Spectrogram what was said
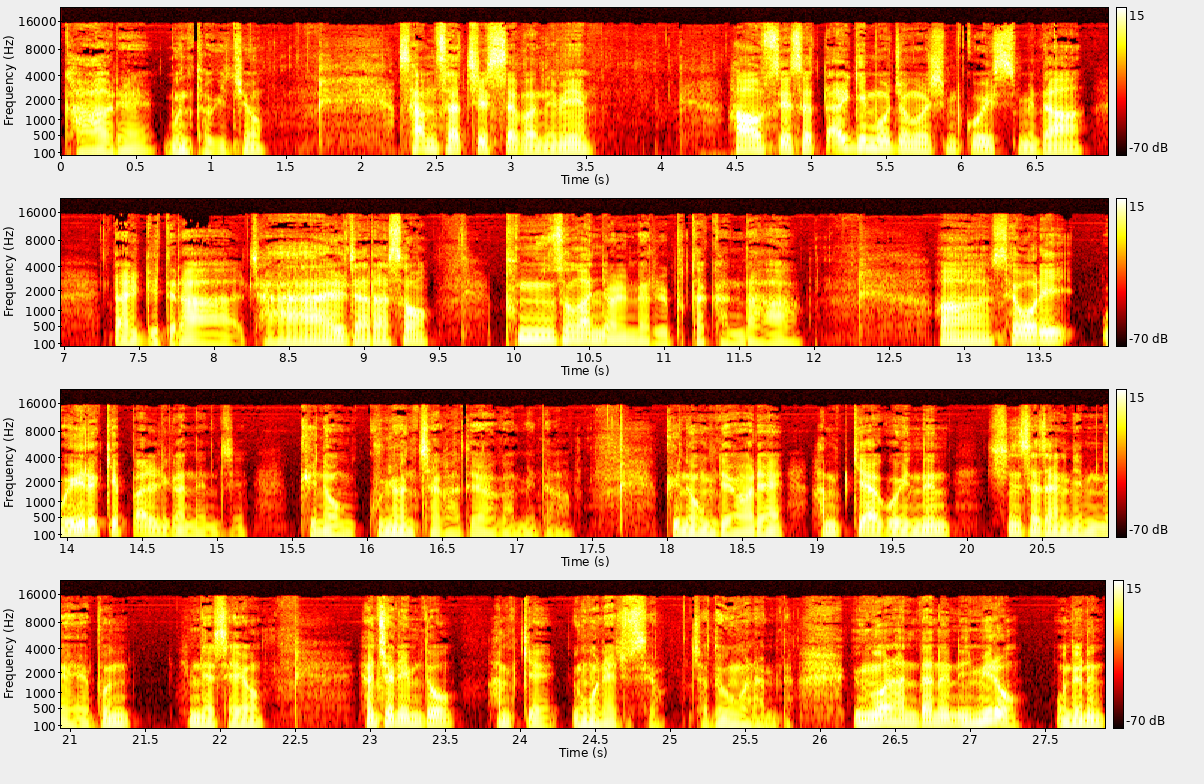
가을의 문턱이죠. 3474번님이 하우스에서 딸기 모종을 심고 있습니다. 딸기들아, 잘 자라서 풍성한 열매를 부탁한다. 아, 세월이 왜 이렇게 빨리 갔는지 귀농 9년차가 되어 갑니다. 귀농 대열에 함께하고 있는 신사장님 네 분 힘내세요. 현철님도 함께 응원해 주세요. 저도 응원합니다. 응원한다는 의미로 오늘은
